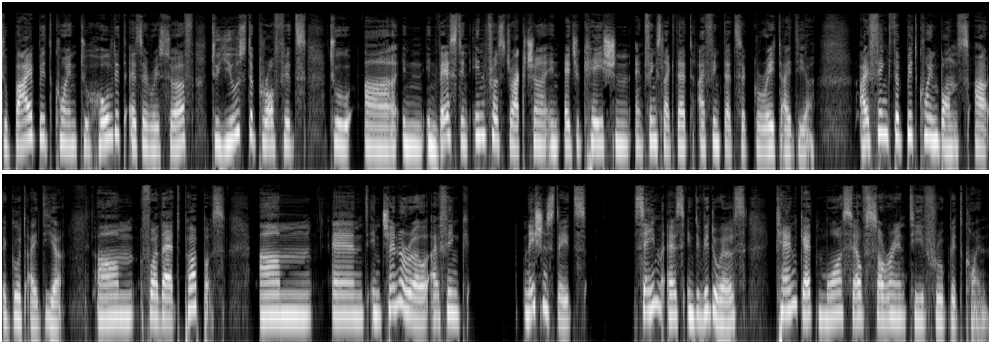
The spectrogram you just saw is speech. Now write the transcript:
to buy Bitcoin, to hold it as a reserve, to use the profits to uh, in, invest in infrastructure, in education, and things like that. I think that's a great idea. I think the Bitcoin bonds are a good idea um, for that purpose. Um, and in general, I think nation states, same as individuals, can get more self sovereignty through Bitcoin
